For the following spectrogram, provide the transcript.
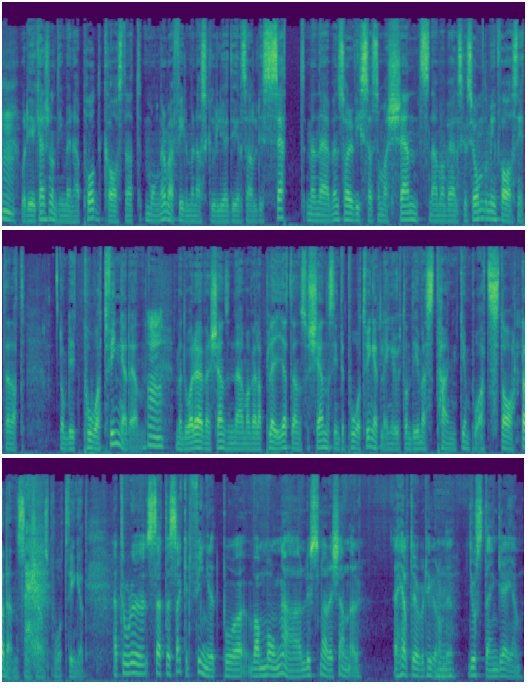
mm. Och det är kanske någonting med den här podcasten att många av de här filmerna skulle jag dels aldrig sett men även så har det vissa som har känts när man väl ska se om dem inför avsnitten att de blir påtvingade en. Mm. Men då har det även känts när man väl har playat den så känns det inte påtvingat längre utan det är mest tanken på att starta den som känns påtvingad. Jag tror du sätter säkert fingret på vad många lyssnare känner. Jag är helt övertygad om Mm. det. Just den grejen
